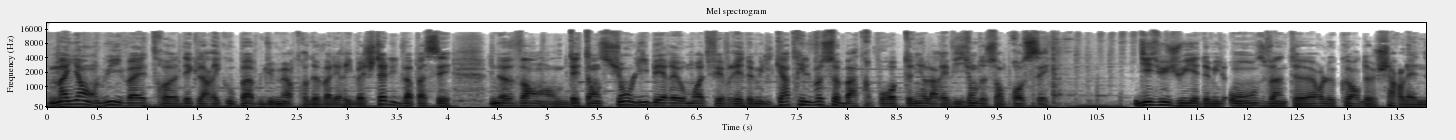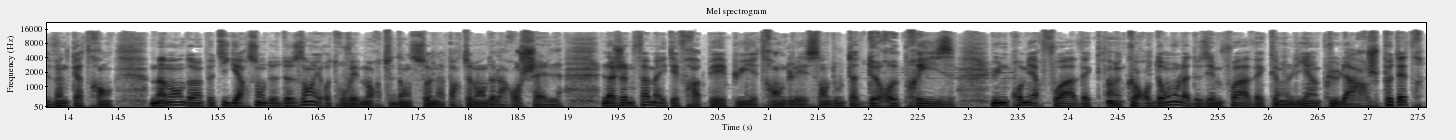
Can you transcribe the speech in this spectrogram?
Maillan, lui, va être déclaré coupable du meurtre de Valérie Bechtel. Il va passer 9 ans en détention, libéré au mois de février 2004. Il veut se battre pour obtenir la révision de son procès. 18 juillet 2011, 20h, le corps de Charlène, 24 ans, maman d'un petit garçon de 2 ans, est retrouvée morte dans son appartement de La Rochelle. La jeune femme a été frappée puis étranglée, sans doute à deux reprises. Une première fois avec un cordon, la deuxième fois avec un lien plus large, peut-être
